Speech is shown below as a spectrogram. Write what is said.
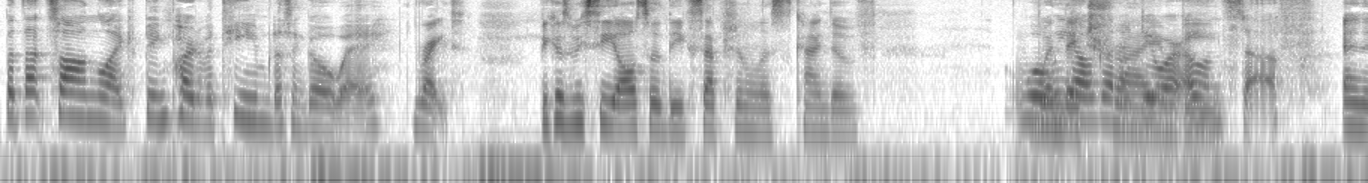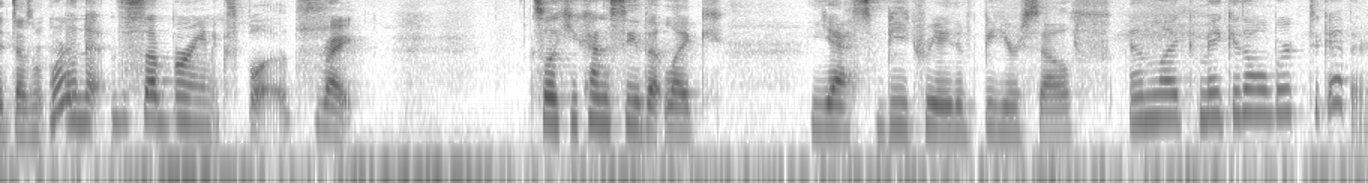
But that song, like being part of a team, doesn't go away. right because we see also the exceptionalist kind of Well, When we they all gotta do our be- own stuff, and it doesn't work and it, the submarine explodes. right so like you kind of see that like yes, be creative, be yourself and like make it all work together.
